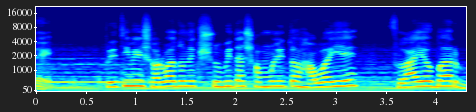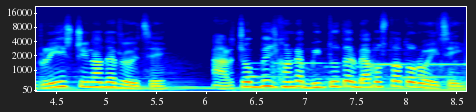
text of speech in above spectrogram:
দেয়। পৃথিবীর সর্বাধুনিক সুবিধা সম্মিলিত হাওয়াইয়ে ফ্লাইওভার ব্রিজ চীনাদের রয়েছে। আর চব্বিশ ঘণ্টা বিদ্যুতের ব্যবস্থা তো রয়েছেই।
